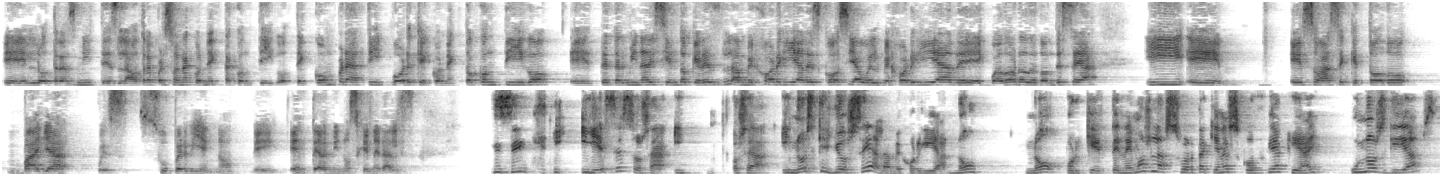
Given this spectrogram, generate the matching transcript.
eh, lo transmites, la otra persona conecta contigo, te compra a ti porque conectó contigo, te termina diciendo que eres la mejor guía de Escocia o el mejor guía de Ecuador o de donde sea, y eso hace que todo vaya pues súper bien, ¿no? en términos generales. Sí, sí, y, es eso, o sea, y, o sea, y no es que yo sea la mejor guía, no, no, porque tenemos la suerte aquí en Escocia que hay unos guías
